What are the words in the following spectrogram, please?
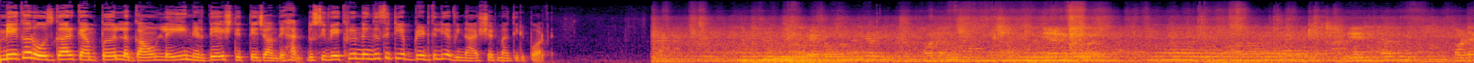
ਮੇਗਾ ਰੋਜ਼ਗਾਰ ਕੈਂਪ ਲਗਾਉਣ ਲਈ ਨਿਰਦੇਸ਼ ਦਿੱਤੇ ਜਾਂਦੇ ਹਨ। ਤੁਸੀਂ ਵੇਖ ਰਹੇ ਹੋ ਨੰਗਲ ਸਿਟੀ ਅਪਡੇਟ ਦੇ ਲਈ ਅਵਿਨਾਸ਼ ਸ਼ਰਮਾ ਦੀ ਰਿਪੋਰਟ ਤੁਹਾਡਾ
